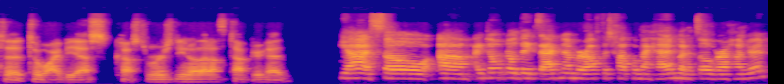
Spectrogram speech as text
to to YBS customers. Do you know that off the top of your head? Yeah, so um, I don't know the exact number off the top of my head, but it's over a hundred.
